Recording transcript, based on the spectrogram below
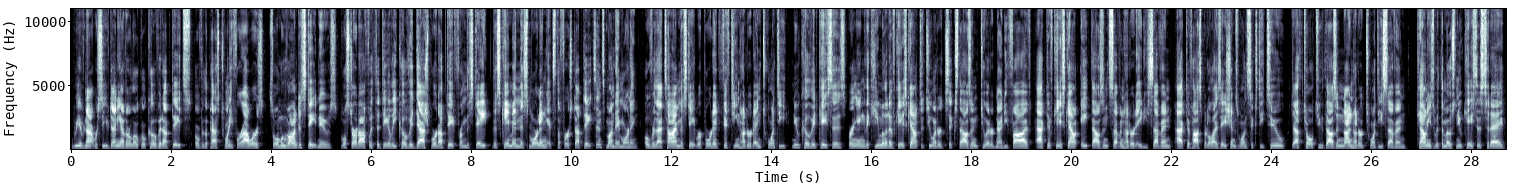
We have not received any other local COVID updates over the past 24 hours, so we'll move on to state news. We'll start off with the daily COVID dashboard update from the state. This came in this morning. It's the first update since Monday morning. Over that time, the state reported 1,520 new COVID cases, bringing the cumulative case count to 206,295, active case count 8,787, active hospitalizations 162, death toll 2,927. Counties with the most new cases today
